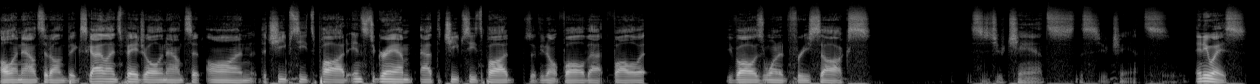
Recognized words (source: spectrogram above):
I'll announce it on the Big Skylines page. I'll announce it on the Cheap Seats Pod Instagram at the Cheap Seats Pod. So if you don't follow that, follow it. If you've always wanted free socks, this is your chance. This is your chance. Anyways,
